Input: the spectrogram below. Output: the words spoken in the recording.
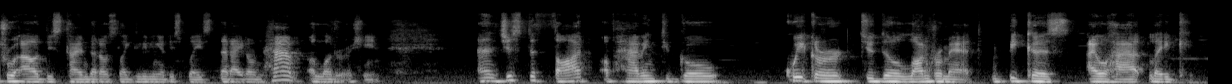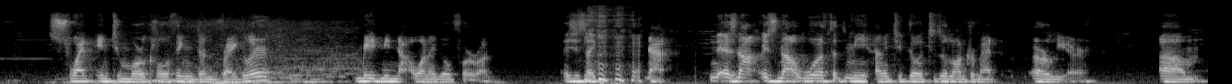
throughout this time that I was like living at this place that I don't have a laundry machine. And just the thought of having to go quicker to the laundromat because I will have like sweat into more clothing than regular made me not want to go for a run. It's just like nah, it's not it's not worth it me having to go to the laundromat earlier. Um,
